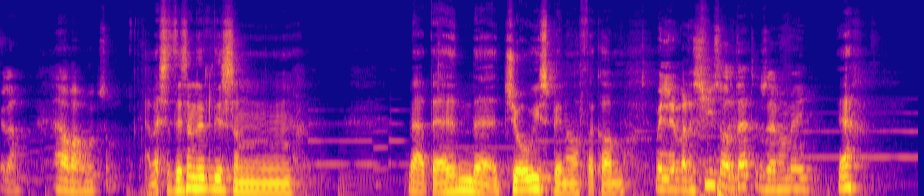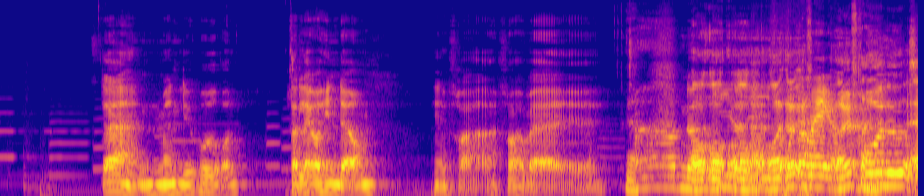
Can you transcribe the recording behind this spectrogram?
Eller han var bare hovedperson? Jamen, altså, det er sådan lidt ligesom... Hvad er det, den der Joey spin-off, der kom. Men var det She's All That, du sagde var med i? Ja, Der er en mandlig hovedrolle, der laver hende der om. Øh, Fra, fra at være... Øh, Ah, den Og- og- og- og- og- og efter- og og så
